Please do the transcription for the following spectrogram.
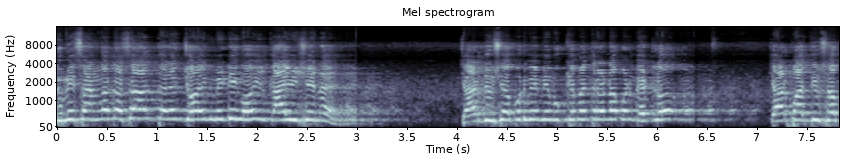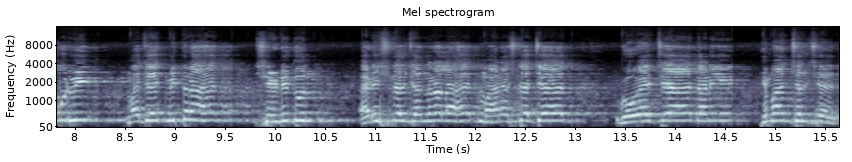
तुम्ही सांगत असाल तर एक जॉईंट मीटिंग होईल काय विषय नाही. चार दिवसापूर्वी मी मुख्यमंत्र्यांना पण भेटलो. चार पाच दिवसापूर्वी माझे एक मित्र आहेत शिर्डीतून ॲडिशनल जनरल आहेत महाराष्ट्राचे आहेत गोव्याचे आहेत आणि हिमाचलचे आहेत.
